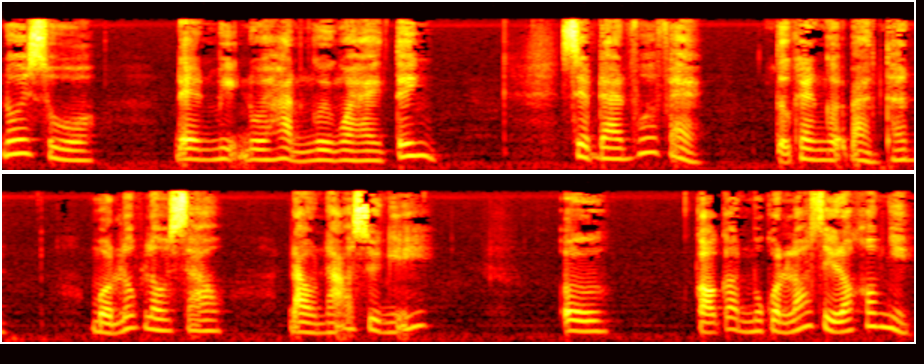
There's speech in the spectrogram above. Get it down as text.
nuôi rùa Đen mị nuôi hẳn người ngoài hành tinh. Diệp Đàn vui vẻ Tự khen ngợi bản thân. Một lúc lâu sau Đào não suy nghĩ. Ừ Có cần mua quần lót gì đó không nhỉ?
